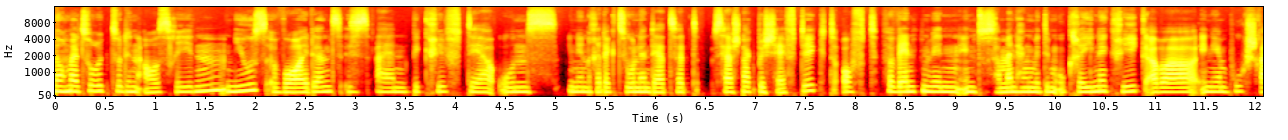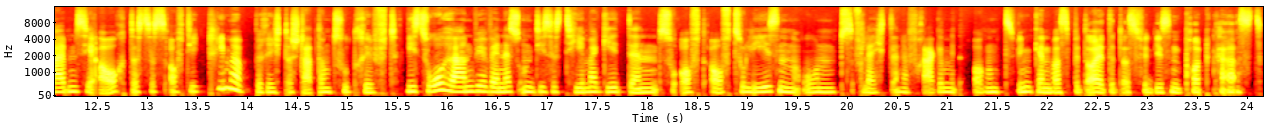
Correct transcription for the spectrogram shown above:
Nochmal zurück zu den Ausreden. News Avoidance ist ein Begriff, der uns in den Redaktionen derzeit sehr stark beschäftigt. Oft verwenden wir ihn im Zusammenhang mit dem Ukraine-Krieg, aber in Ihrem Buch schreiben Sie auch, dass das auf die Klimaberichterstattung zutrifft. Wieso hören wir, wenn es um dieses Thema geht, denn so oft aufzulesen? Und vielleicht eine Frage mit Augenzwinkern, was bedeutet das für diesen Podcast?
